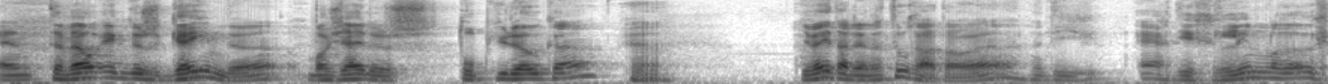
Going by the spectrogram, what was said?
En terwijl ik dus gamede, was jij dus top judoka. Ja. Je weet waar dit naartoe gaat al, hè? Met die, echt die glimlach ook.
